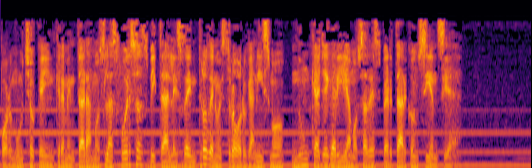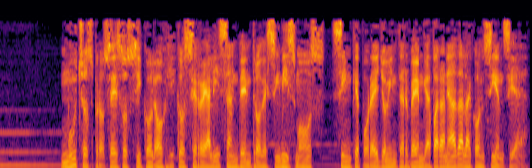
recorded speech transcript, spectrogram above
Por mucho que incrementáramos las fuerzas vitales dentro de nuestro organismo, nunca llegaríamos a despertar conciencia. Muchos procesos psicológicos se realizan dentro de sí mismos, sin que por ello intervenga para nada la conciencia.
